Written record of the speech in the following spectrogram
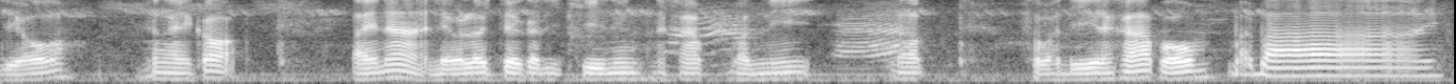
เดี๋ยวยังไงก็ไลน์หน้า เดี๋ยวเราเจอกันอีกทีนึงนะครับ วันนี้ครับ สวัสดีนะครับผม บ๊ายบาย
